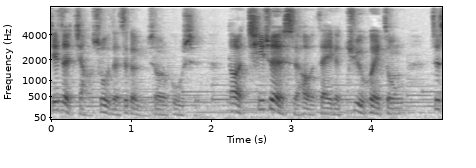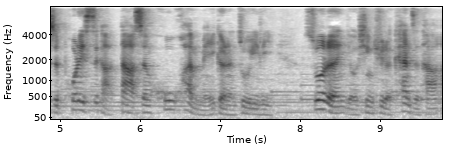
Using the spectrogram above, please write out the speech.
接着讲述着这个宇宙的故事。到了七岁的时候，在一个聚会中，这时波利斯卡大声呼唤每一个人注意力，所有人有兴趣地看着他。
